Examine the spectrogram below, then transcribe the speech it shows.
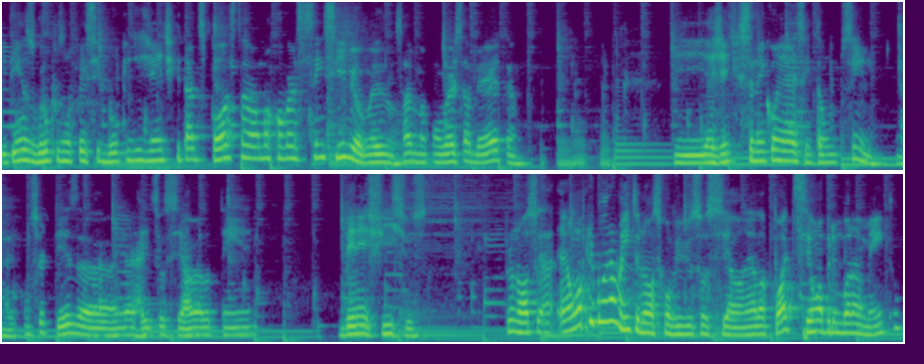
E tem os grupos no Facebook de gente que está disposta a uma conversa sensível mesmo, sabe? Uma conversa aberta. E a gente que você nem conhece. Então, sim, é, com certeza a rede social ela tem benefícios para o nosso. É um aprimoramento do nosso convívio social, né? Ela pode ser um aprimoramento,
